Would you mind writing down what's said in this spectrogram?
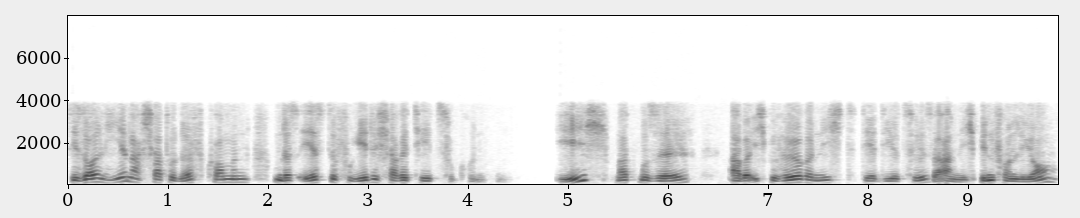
Sie sollen hier nach Châteauneuf kommen, um das erste Foyer de Charité zu gründen. Ich, Mademoiselle, aber ich gehöre nicht der Diözese an. Ich bin von Lyon.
